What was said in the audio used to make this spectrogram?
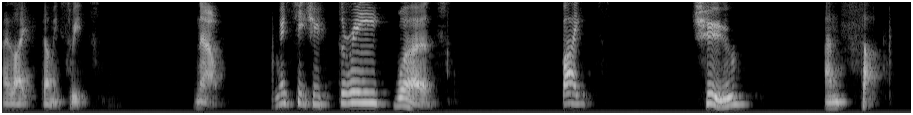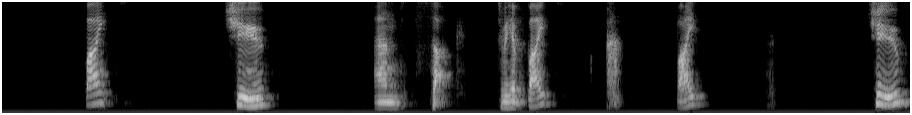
I like gummy sweets. Now, I'm going to teach you three words bite, chew, and suck. Bite, chew, and suck. So we have bite, bite, chew,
